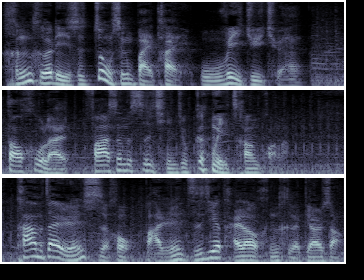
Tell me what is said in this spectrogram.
恒河里是众生百态，五味俱全。到后来发生的事情就更为猖狂了。他们在人死后，把人直接抬到恒河边上，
